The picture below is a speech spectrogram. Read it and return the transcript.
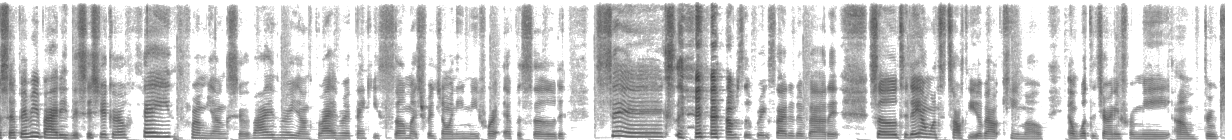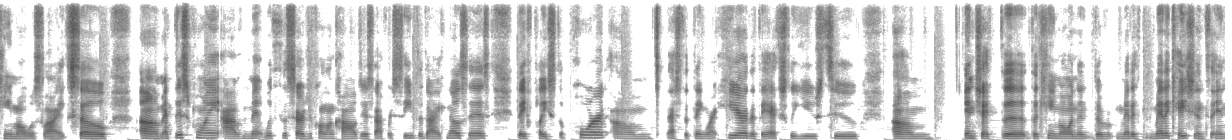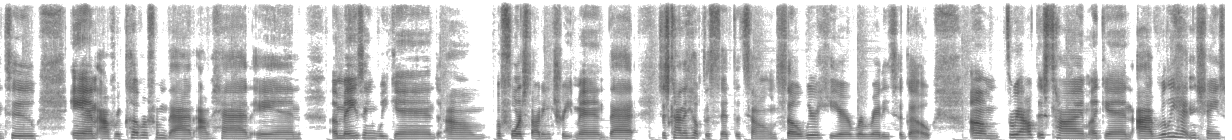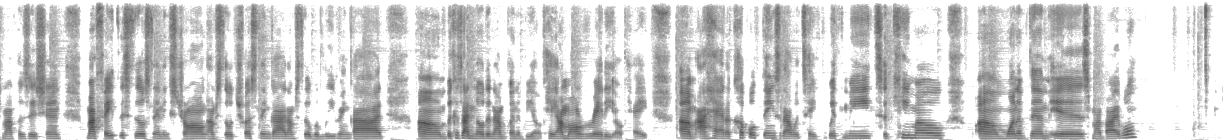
What's up, everybody? This is your girl Faith from Young Survivor, Young Thriver. Thank you so much for joining me for episode six. I'm super excited about it. So, today I want to talk to you about chemo and what the journey for me um, through chemo was like. So, um, at this point, I've met with the surgical oncologist, I've received the diagnosis, they've placed the port. Um, that's the thing right here that they actually use to um, inject the the chemo and the, the med- medications into and i've recovered from that. I've had an amazing weekend um, before starting treatment that just kind of helped to set the tone. So we're here we're ready to go. Um, throughout this time again i really hadn't changed my position. My faith is still standing strong. I'm still trusting god. I'm still believing god um, because I know that I'm going to be okay. I'm already okay. Um, I had a couple things that I would take with me to chemo. Um, one of them is my Bible.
